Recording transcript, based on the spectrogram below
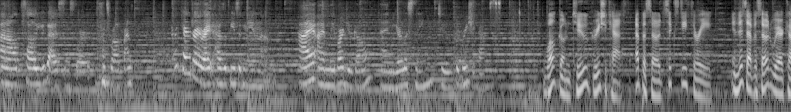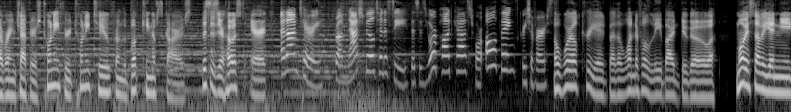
and I'll tell you guys since we're since we're all friends. Every character I write has a piece of me in them. Hi, I'm Leigh Bardugo, and you're listening to the Grisha Cast. Welcome to GrishaCast, episode 63. In this episode, we are covering chapters 20 through 22 from the book King of Scars. This is your host, Eric. And I'm Terry from Nashville, Tennessee. This is your podcast for all things Grishaverse. A world created by the wonderful Leigh Bardugo. Moi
